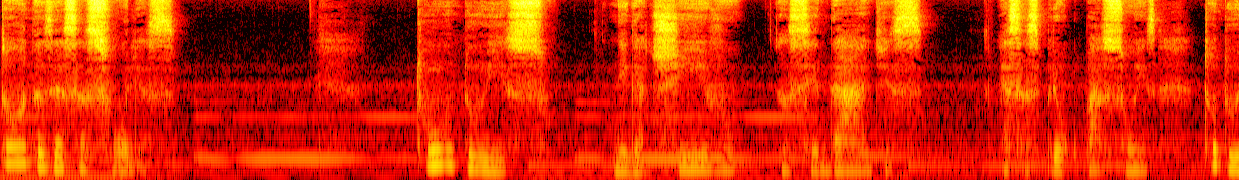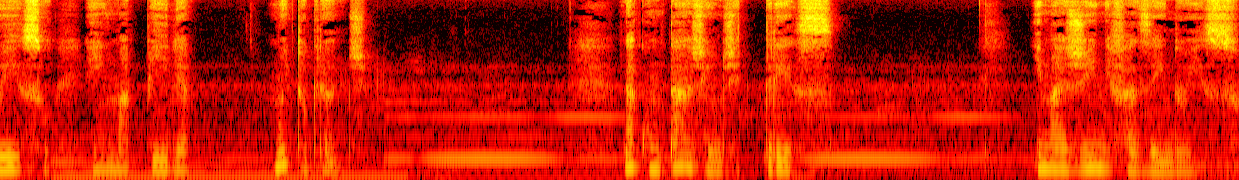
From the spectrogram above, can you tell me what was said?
todas essas folhas tudo isso negativo, ansiedades, essas preocupações, tudo isso em uma pilha muito grande. Na contagem de três, imagine fazendo isso.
